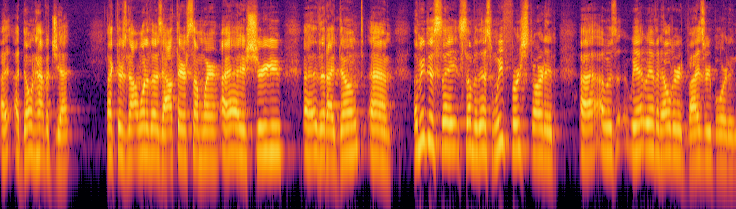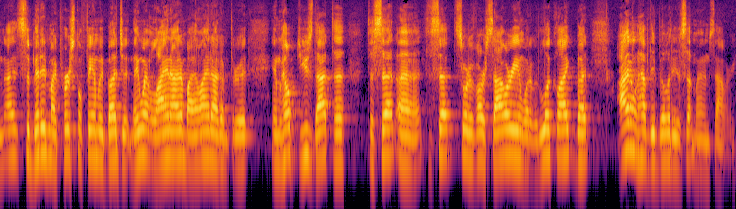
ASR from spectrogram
I, I don't have a jet. Like there's not one of those out there somewhere. I, I assure you uh, that I don't. Um, let me just say some of this. When we first started, uh, I was, we, we have an elder advisory board, and I submitted my personal family budget, and they went line item by line item through it, and we helped use that to, to, set, uh, to set sort of our salary and what it would look like. But I don't have the ability to set my own salary.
